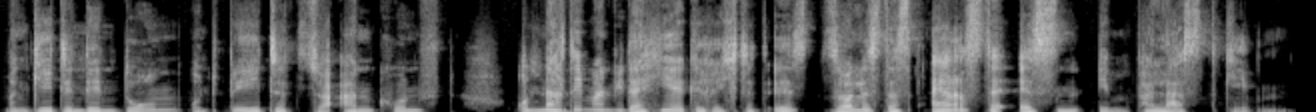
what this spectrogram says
Man geht in den Dom und betet zur Ankunft, und nachdem man wieder hergerichtet ist, soll es das erste Essen im Palast geben.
